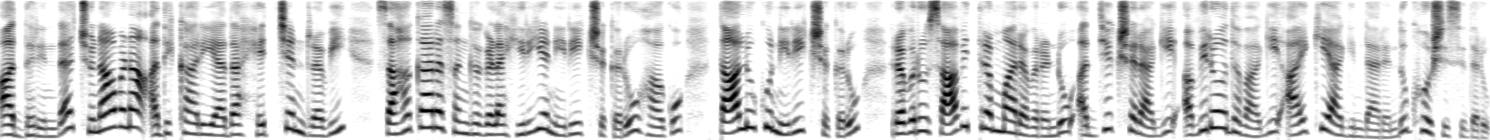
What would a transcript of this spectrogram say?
ಆದ್ದರಿಂದ ಚುನಾವಣಾ ಅಧಿಕಾರಿಯಾದ ಹೆಚ್ಎನ್ ರವಿ, ಸಹಕಾರ ಸಂಘಗಳ ಹಿರಿಯ ನಿರೀಕ್ಷಕರು ಹಾಗೂ ತಾಲೂಕು ನಿರೀಕ್ಷಕರು ರವರು ಸಾವಿತ್ರಮ್ಮರವರನ್ನು ಅಧ್ಯಕ್ಷರಾಗಿ ಅವಿರೋಧವಾಗಿ ಆಯ್ಕೆಯಾಗಿದ್ದಾರೆಂದು ಘೋಷಿಸಿದರು.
